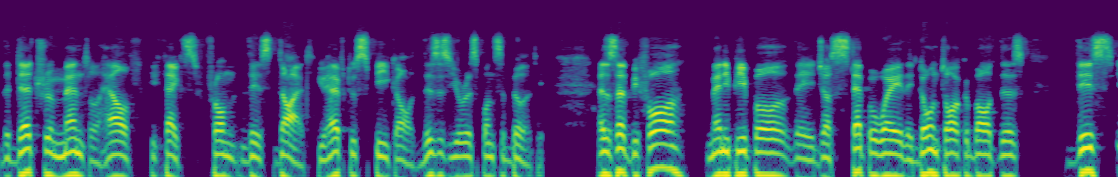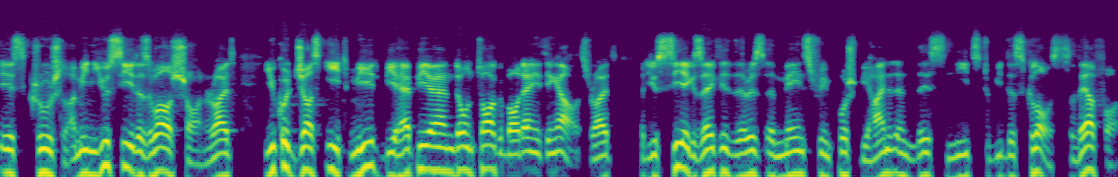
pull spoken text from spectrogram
the detrimental health effects from this diet, you have to speak out. This is your responsibility. As I said before, many people, they just step away, they don't talk about this this is crucial. I mean, you see it as well, Sean, right? You could just eat meat, be happy, and don't talk about anything else, right? But you see exactly there is a mainstream push behind it, and this needs to be disclosed. So, therefore,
